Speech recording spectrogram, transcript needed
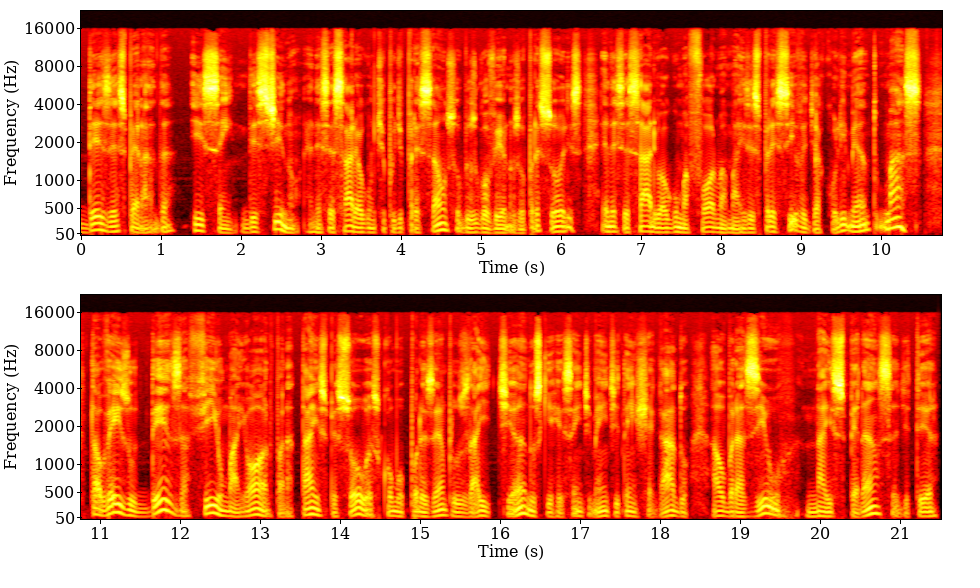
desesperada e sem destino. É necessário algum tipo de pressão sobre os governos opressores, é necessário alguma forma mais expressiva de acolhimento, mas talvez o desafio maior para tais pessoas, como por exemplo os haitianos que recentemente têm chegado ao Brasil na esperança de ter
